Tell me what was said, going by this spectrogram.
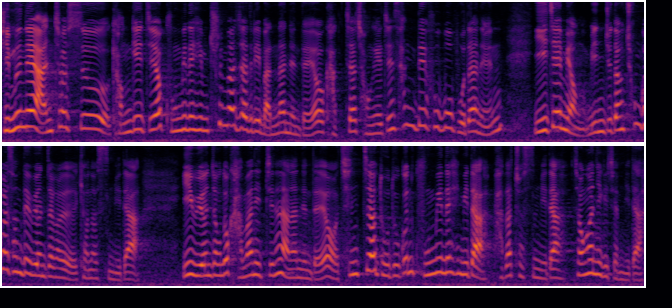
김은혜, 안철수 경기 지역 국민의힘 출마자들이 만났는데요. 각자 정해진 상대 후보보다는 이재명 민주당 총괄선대위원장을 겨눴습니다. 이 위원장도 가만히 있지는 않았는데요. 진짜 도둑은 국민의힘이다 받아쳤습니다. 정한희 기자입니다.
